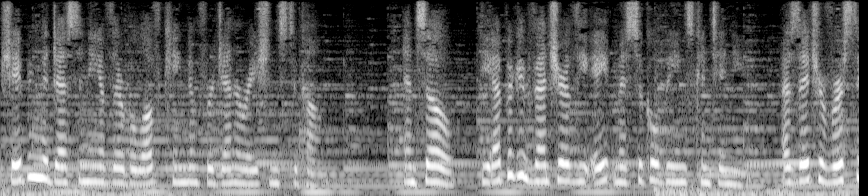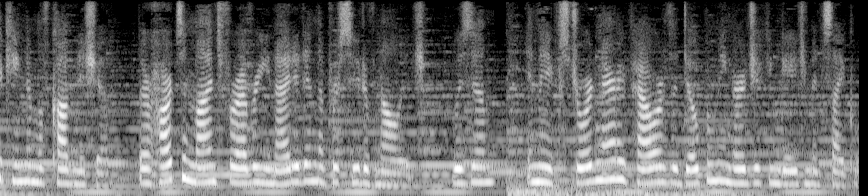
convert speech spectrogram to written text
shaping the destiny of their beloved kingdom for generations to come. And so, the epic adventure of the eight mystical beings continued, as they traversed the kingdom of Cognitia, their hearts and minds forever united in the pursuit of knowledge, wisdom, and the extraordinary power of the dopaminergic engagement cycle.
